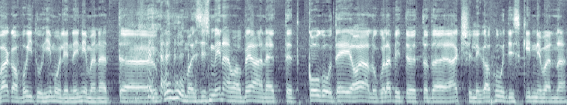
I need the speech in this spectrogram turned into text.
väga võiduhimuline inimene, et äh, kuhu ma siis minema pean, et, et kogu teie ajalugu läbi töötada ja actually ka huudis kinni panna.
